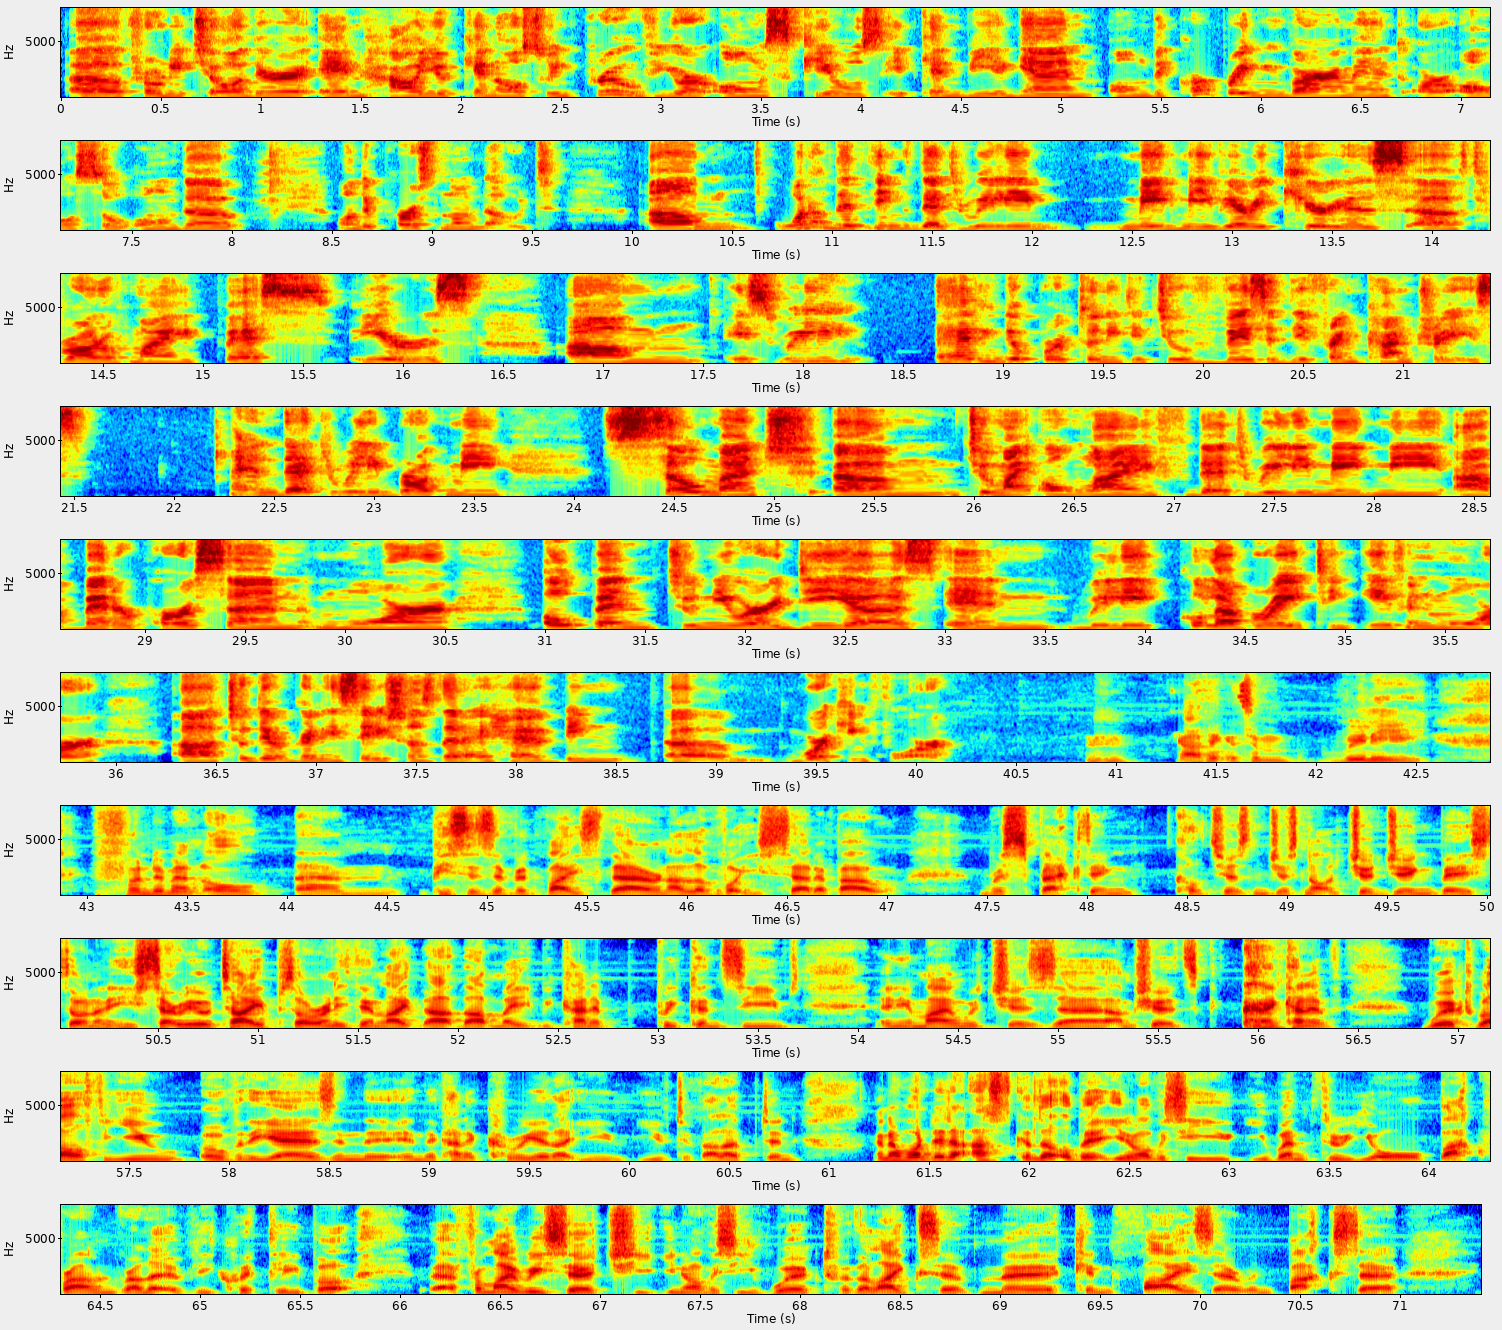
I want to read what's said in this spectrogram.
uh, from each other and how you can also improve your own skills. It can be again on the corporate environment or also on the on the personal note um, one of the things that really made me very curious uh, throughout of my past years um, is really having the opportunity to visit different countries. And that really brought me so much um, to my own life that really made me a better person more open to new ideas and really collaborating even more uh, to the organizations that i have been um, working for Mhm. I think it's some really fundamental um, pieces of advice there, and I love what you said about respecting cultures and just not judging based on any stereotypes or anything like that that might be kind of preconceived in your mind. Which is, uh, I'm sure it's kind of worked well for you over the years in the in the kind of career that you you've developed. And and I wanted to ask a little bit. You know, obviously you, you went through your background relatively quickly, but Uh, from my research, you know, obviously you've worked for the likes of Merck and Pfizer and Baxter.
